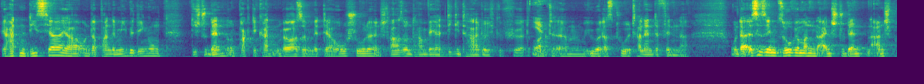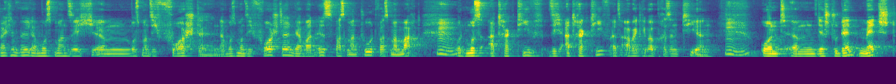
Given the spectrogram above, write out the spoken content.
Wir hatten dies Jahr ja unter Pandemiebedingungen die Studenten- und Praktikantenbörse mit der Hochschule in Stralsund haben wir ja digital durchgeführt ja. und ähm, über das Tool Talentefinder. Und da ist es eben so, wenn man einen Studenten ansprechen will, da muss man sich, ähm, muss man sich vorstellen. Da muss man sich vorstellen, wer man ist, was man tut, was man macht mhm. und muss attraktiv, sich attraktiv als Arbeitgeber präsentieren. Mhm. Und ähm, der Student matcht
